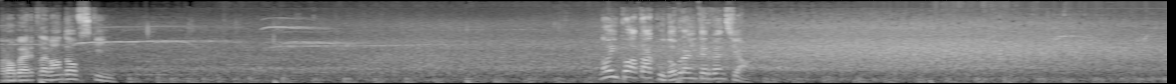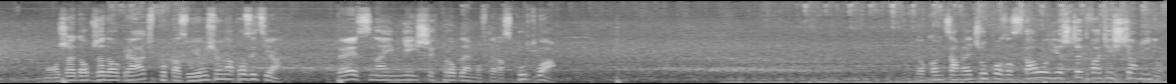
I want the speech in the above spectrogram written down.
Robert Lewandowski. No i po ataku, dobra interwencja. Może dobrze dograć, pokazują się na pozycjach. Bez najmniejszych problemów teraz Courtois. Do końca meczu pozostało jeszcze 20 minut.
